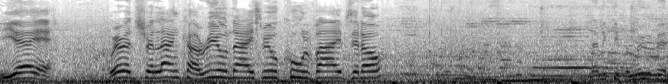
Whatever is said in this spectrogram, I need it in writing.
Yeah, yeah. We're in Sri Lanka, real nice, real cool vibes, you know. Let me keep it moving.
